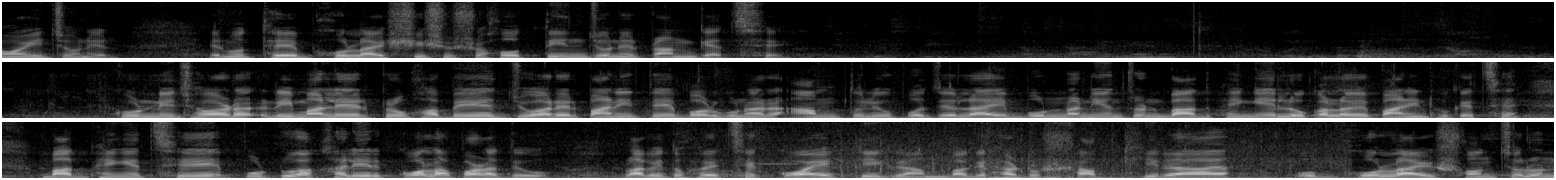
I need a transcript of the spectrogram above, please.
নয় জনের। এর মধ্যে ভোলায় শিশুসহ তিন জনের প্রাণ গেছে। ঘূর্ণিঝড় রিমালের প্রভাবে জোয়ারের পানিতে বরগুনার আমতলী উপজেলায় বন্যা নিয়ন্ত্রণ বাঁধ ভেঙে লোকালয়ে পানি ঢুকেছে। বাঁধ ভেঙেছে পটুয়াখালীর কলাপাড়াতেও। প্লাবিত হয়েছে কয়েকটি গ্রাম। বাগেরহাট ও সাতক্ষীরা ও ভোলায় সঞ্চালন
